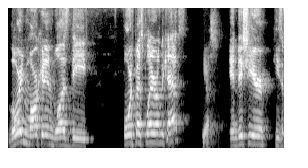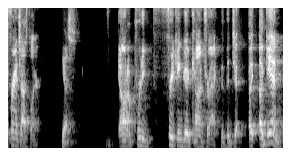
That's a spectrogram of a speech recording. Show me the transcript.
Lauri Markkanen was the fourth best player on the Cavs. Yes. And this year, he's a franchise player. Yes. On a pretty freaking good contract. That the again,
